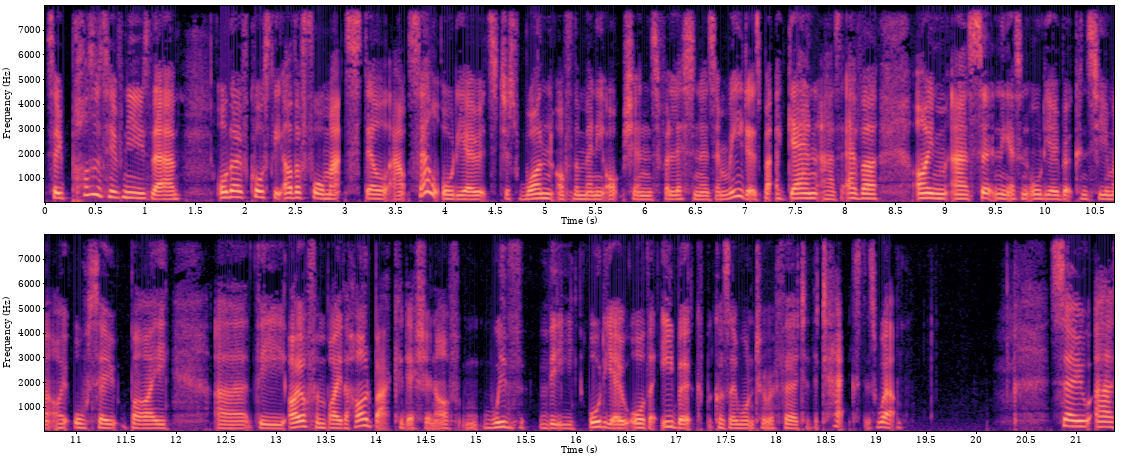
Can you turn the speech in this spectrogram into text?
So positive news there. Although, of course, the other formats still outsell audio, it's just one of the many options options for listeners and readers. But again, as ever, I'm uh, certainly as an audiobook consumer, I also buy uh, the, I often buy the hardback edition of with the audio or the ebook because I want to refer to the text as well. So, uh,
